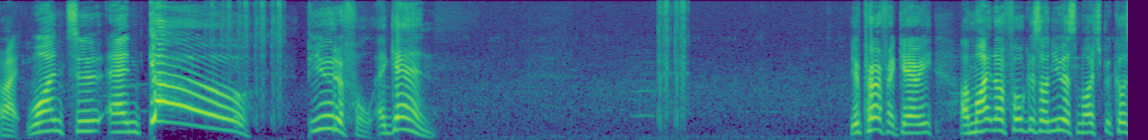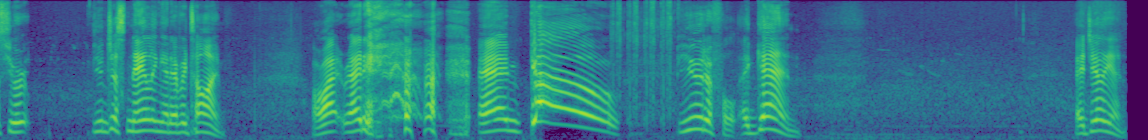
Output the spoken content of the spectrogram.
All right, one, two, and go! Beautiful. Again. You're perfect, Gary. I might not focus on you as much because you're you're just nailing it every time. All right, ready? and go! Beautiful. Again. Hey, Jillian,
